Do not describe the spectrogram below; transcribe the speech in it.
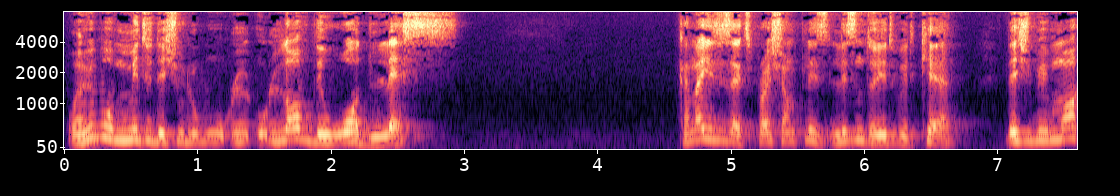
When people meet you, they should love the world less. Can I use this expression? Please listen to it with care. They should be more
